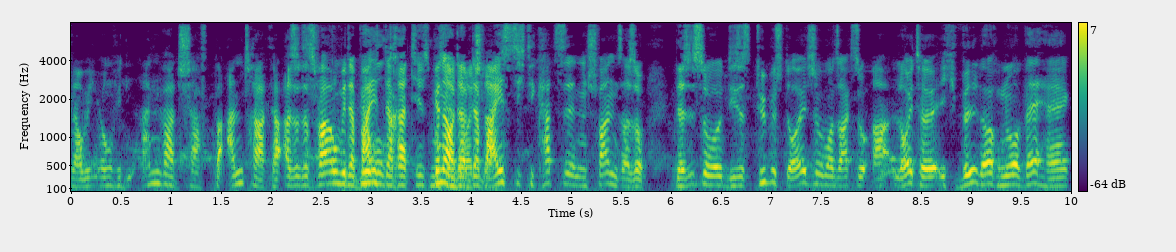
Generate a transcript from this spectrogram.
glaube ich, irgendwie die Anwartschaft beantragt hat. Also das war irgendwie dabei. Da, Bürokratismus genau, in da, da beißt sich die Katze in den Schwanz. Also das ist so dieses typisch Deutsche, wo man sagt so, ah, Leute, ich will doch nur weg.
